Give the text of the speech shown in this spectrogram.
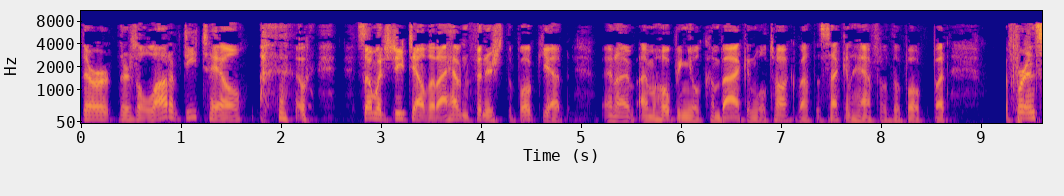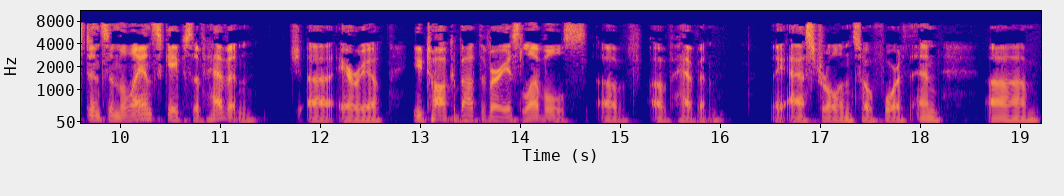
there there's a lot of detail, so much detail that I haven't finished the book yet, and I'm, I'm hoping you'll come back and we'll talk about the second half of the book. But for instance, in the landscapes of heaven, uh, area, you talk about the various levels of of heaven, the astral and so forth. And um,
